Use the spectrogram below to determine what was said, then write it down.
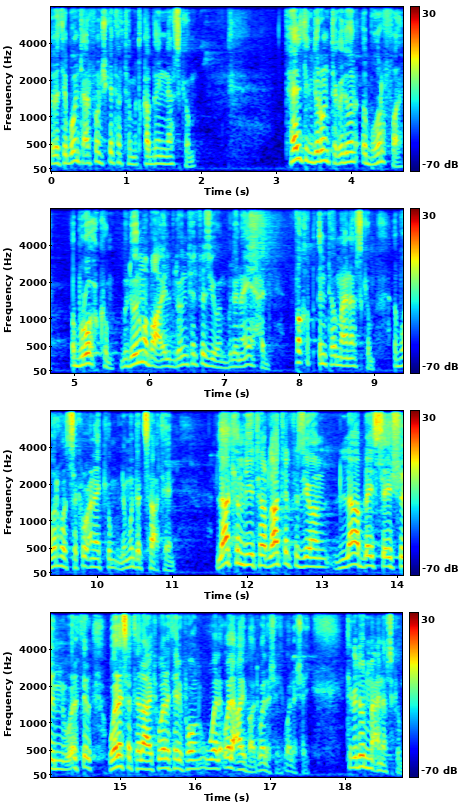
إذا تبون تعرفون إيش كثرتم متقبلين نفسكم. هل تقدرون تقعدون بغرفة بروحكم بدون موبايل بدون تلفزيون بدون أي أحد؟ فقط أنتم مع نفسكم. بغرفه تسكرون عليكم لمدة ساعتين. لا كمبيوتر لا تلفزيون لا بلاي ستيشن ولا ولا satellite ولا تليفون ولا ولا آيباد ولا شيء ولا شيء. تقعدون مع نفسكم.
